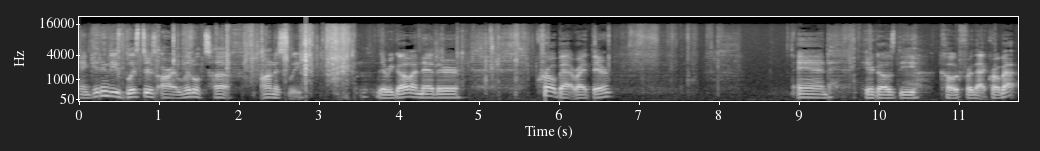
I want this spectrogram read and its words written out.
And getting these blisters are a little tough, honestly. There we go, another Crobat right there. And here goes the code for that Crobat.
